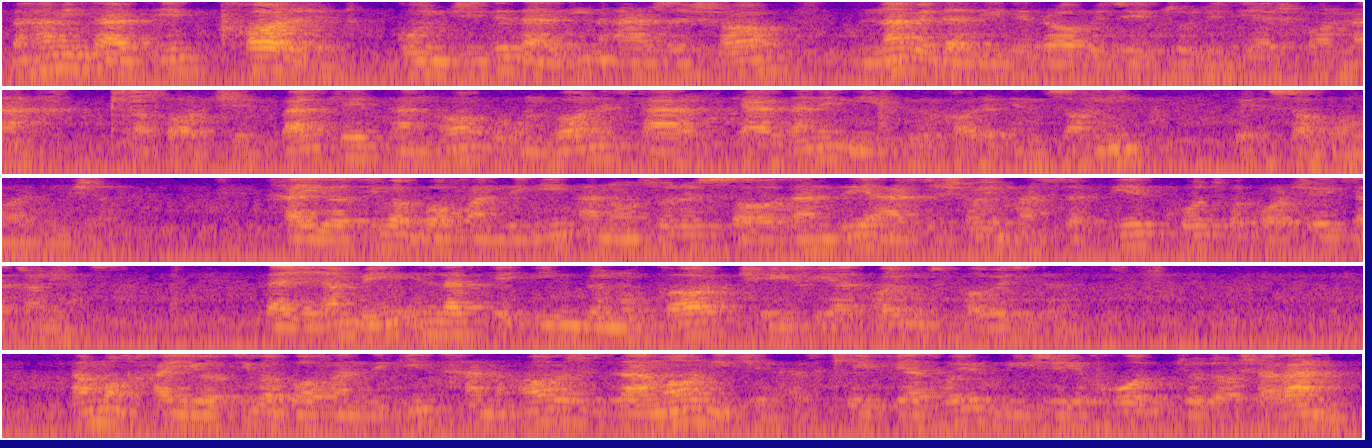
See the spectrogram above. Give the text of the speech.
به همین ترتیب کار گنجیده در این ارزش ها نه به دلیل رابطه تولیدیش با نخ و پارچه بلکه تنها به عنوان صرف کردن نیروی کار انسانی به حساب آورده می شود خیاطی و بافندگی عناصر سازنده ارزش های مصرفی کت و پارچه کتانی هستند. دقیقا به این علت که این دو نوع کیفیت های متفاوتی دارند. اما خیاطی و بافندگی تنها زمانی که از کیفیت های ویژه خود جدا شوند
